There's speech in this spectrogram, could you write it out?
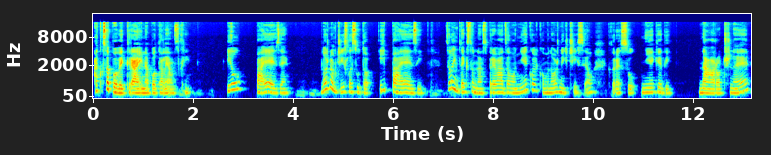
Ako sa povie krajina po taliansky? Il paese množnom čísle sú to i paézy. Celým textom nás prevádzalo niekoľko množných čísel, ktoré sú niekedy náročné,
